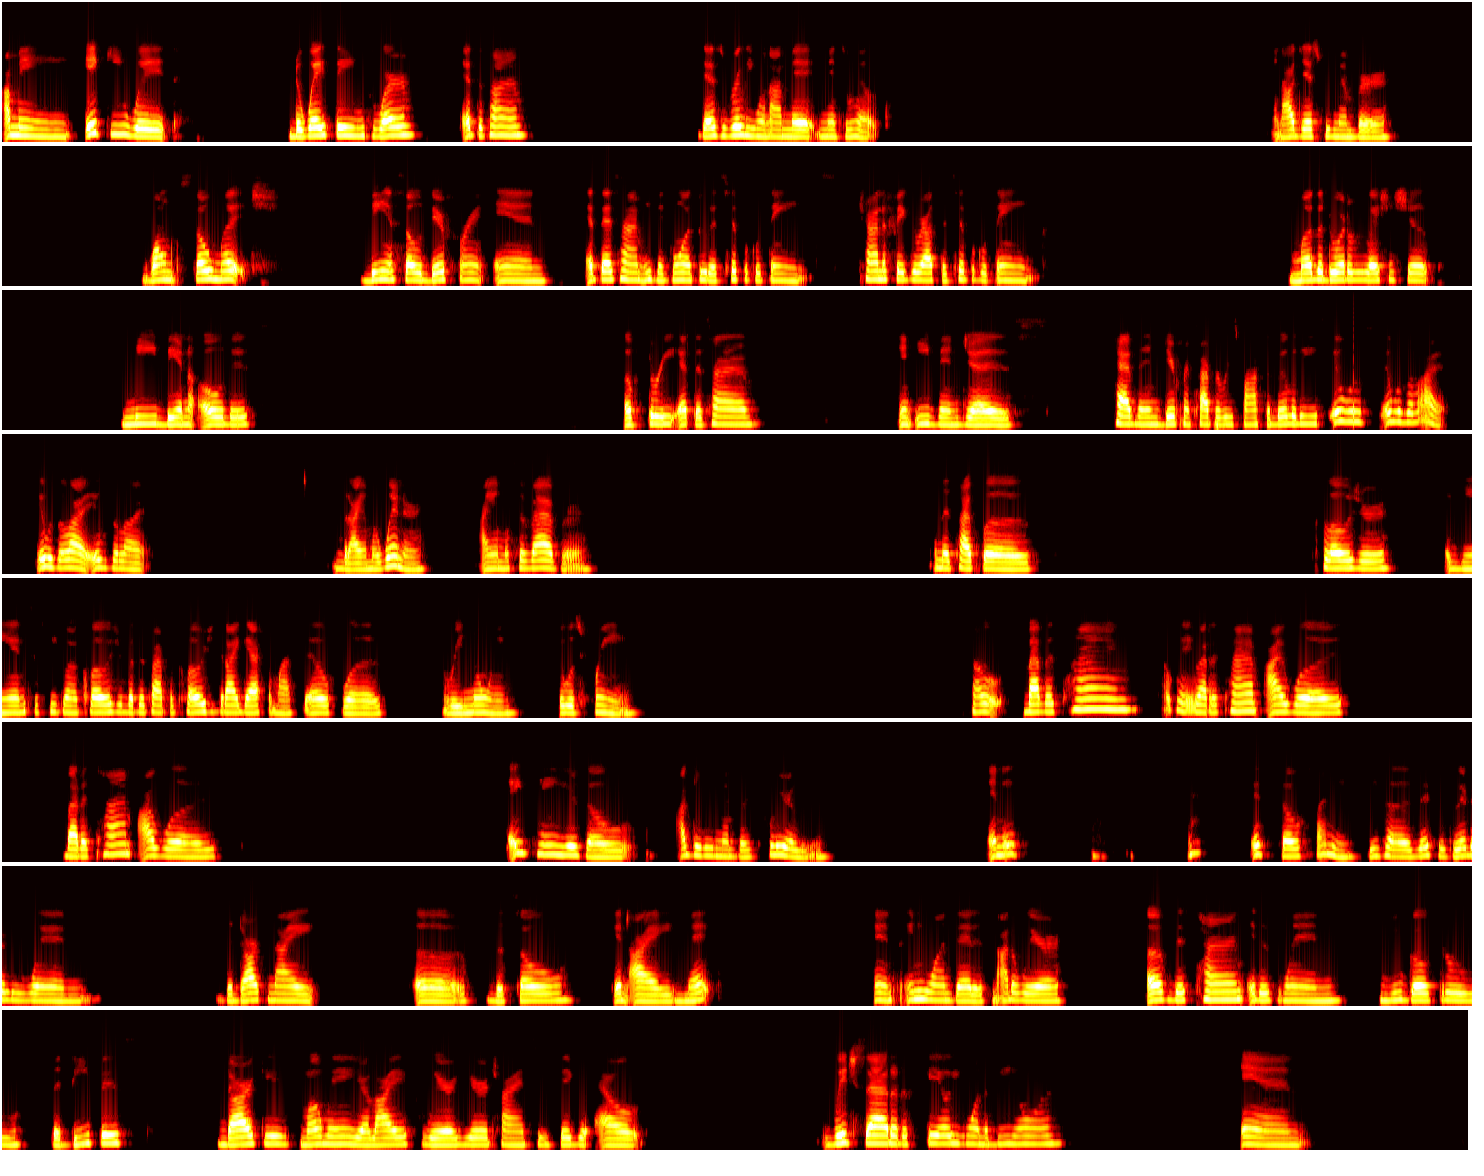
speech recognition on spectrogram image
I mean, icky with the way things were at the time. That's really when I met mental health. And I just remember wanting so much, being so different, and at that time, even going through the typical things, trying to figure out the typical things mother daughter relationship, me being the oldest of three at the time, and even just having different type of responsibilities. It was it was a lot. It was a lot. It was a lot. But I am a winner. I am a survivor. and the type of closure again to speak on closure, but the type of closure that I got for myself was renewing. It was freeing. So by the time okay, by the time I was by the time I was 18 years old, I can remember clearly. And it's it's so funny because this is literally when the dark night of the soul and I met. And to anyone that is not aware of this term, it is when you go through the deepest, darkest moment in your life where you're trying to figure out which side of the scale you want to be on and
